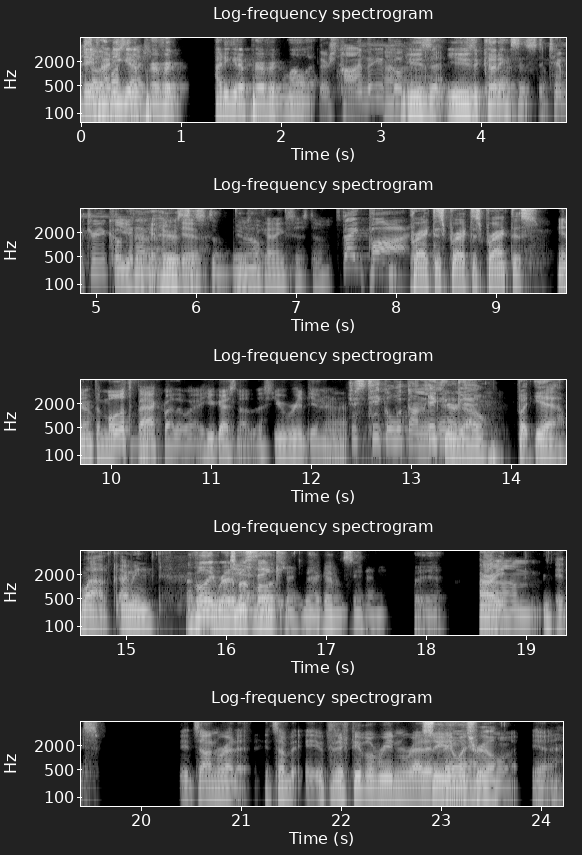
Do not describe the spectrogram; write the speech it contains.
Dave, saw the how do you get a perfect? How do you get a perfect mullet? There's time that you Uh, cook You use it. a you use a cutting system, The temperature you cook Use it a like a at. hair Yeah. system. You Use the know, cutting system. Steak pot. Practice, practice, practice. You know, The mullet's back, by the way. You guys know this. You read the internet. Just take a look on the it can go. But yeah, wow. I mean, I've only read about think- mullets being back. I haven't seen any, but yeah. all right. Um, it's it's on Reddit. It's up. If there's people reading Reddit, So you know might it's real. Yeah.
